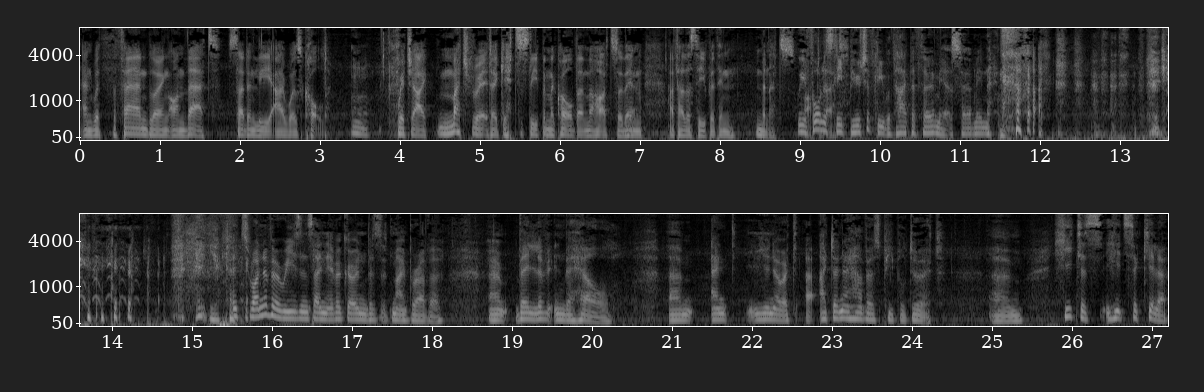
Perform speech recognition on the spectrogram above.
and with the fan blowing on that, suddenly I was cold. Mm. Which I much rather get to sleep in the cold than the hot. So then I fell asleep within minutes. We after fall that. asleep beautifully with hypothermia. So I mean, It's one of the reasons I never go and visit my brother. Um, they live in the hell. Um, and, you know, it, I I don't know how those people do it. Um, heat is, heat's a killer.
